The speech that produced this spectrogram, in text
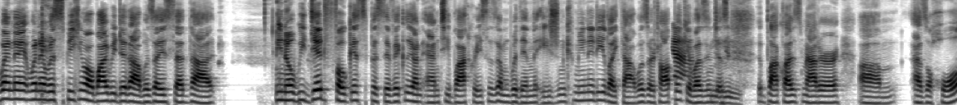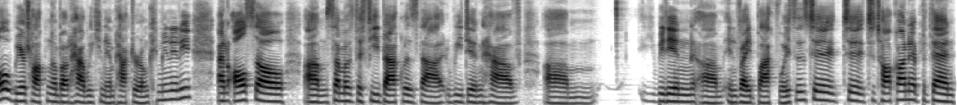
when I when I was speaking about why we did that was I said that you know we did focus specifically on anti-black racism within the Asian community like that was our topic Yeah. it wasn't just Black Lives Matter um as a whole, we are talking about how we can impact our own community. And also, um, some of the feedback was that we didn't have um, we didn't um, invite black voices to, to to talk on it but then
